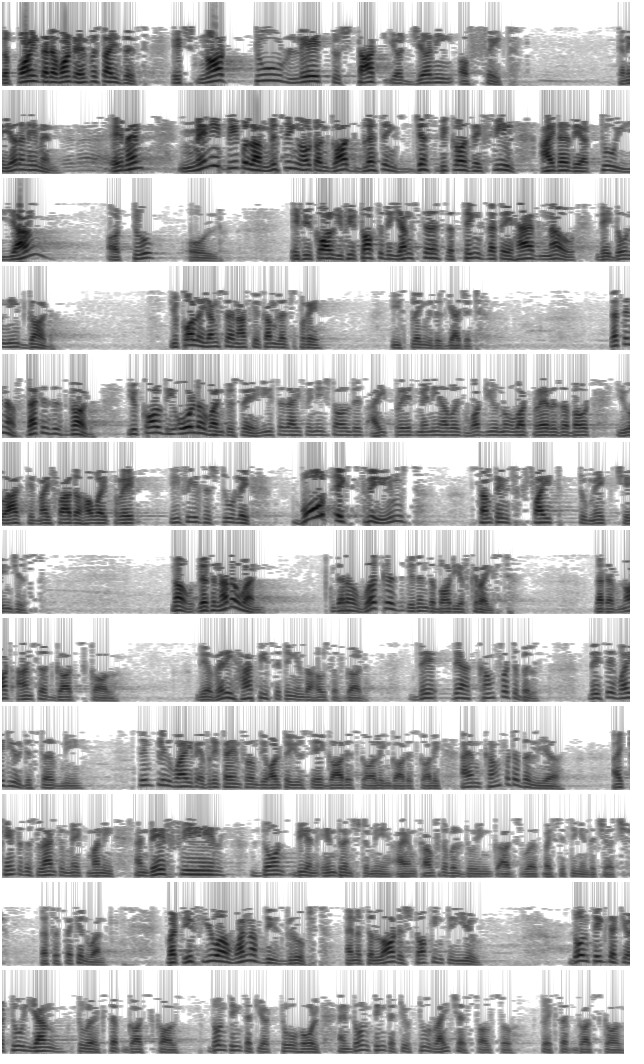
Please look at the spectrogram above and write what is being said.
The point that I want to emphasize is, it's not too late to start your journey of faith. Can I hear an amen? Amen. Many people are missing out on God's blessings just because they feel either they are too young or too old. If you call, if you talk to the youngsters, the things that they have now, they don't need God. You call a youngster and ask him, come, let's pray. He's playing with his gadget. That's enough. That is his God. You call the older one to say, he says, I finished all this. I prayed many hours. What do you know what prayer is about? You ask him, my father, how I prayed. He feels it's too late. Both extremes sometimes fight to make changes. Now, there's another one. There are workers within the body of Christ that have not answered God's call. They are very happy sitting in the house of God. They, they are comfortable. They say, Why do you disturb me? Simply why every time from the altar you say, God is calling, God is calling. I am comfortable here. I came to this land to make money. And they feel, don't be an hindrance to me. I am comfortable doing God's work by sitting in the church. That's the second one. But if you are one of these groups, and if the Lord is talking to you, don't think that you're too young to accept God's call. Don't think that you're too old. And don't think that you're too righteous also to accept God's call.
